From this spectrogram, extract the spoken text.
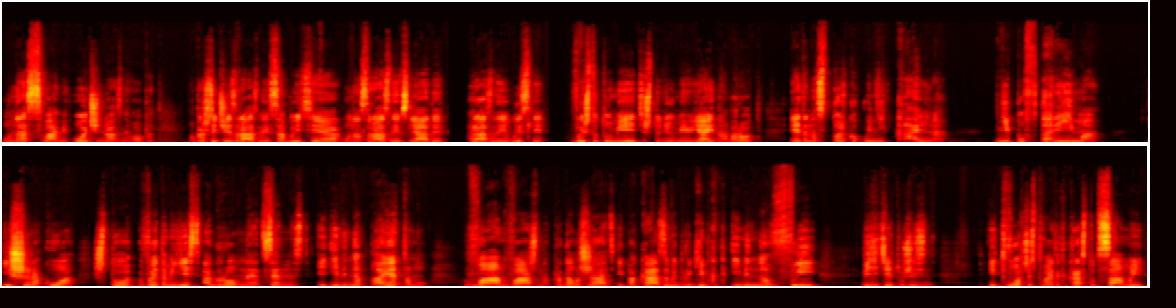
У нас с вами очень разный опыт. Мы прошли через разные события, у нас разные взгляды, разные мысли. Вы что-то умеете, что не умею я, и наоборот. И это настолько уникально, неповторимо и широко, что в этом есть огромная ценность. И именно поэтому вам важно продолжать и показывать другим, как именно вы видите эту жизнь. И творчество это как раз тот самый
